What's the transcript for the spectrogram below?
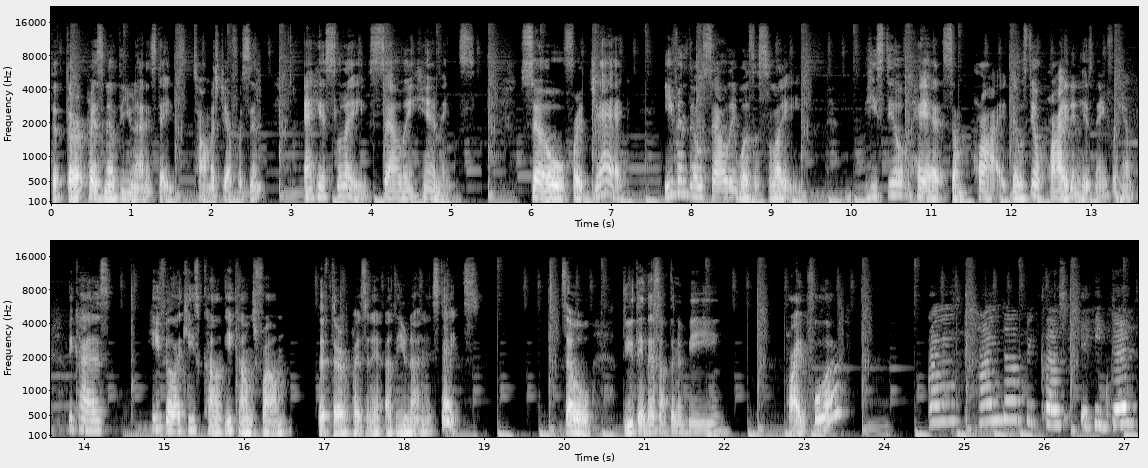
the third president of the United States, Thomas Jefferson, and his slave, Sally Hemings. So for Jack, even though Sally was a slave, he still had some pride. There was still pride in his name for him because he felt like he's come, he comes from the third president of the United States. So, do you think that's something to be prideful of? I mean, kind of, because he did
